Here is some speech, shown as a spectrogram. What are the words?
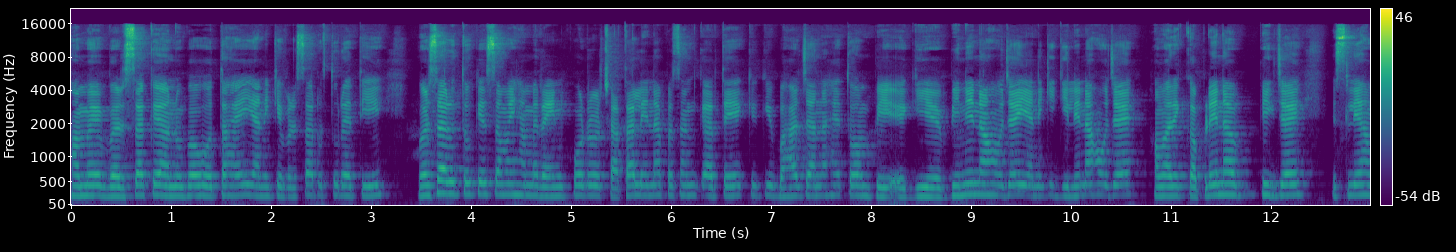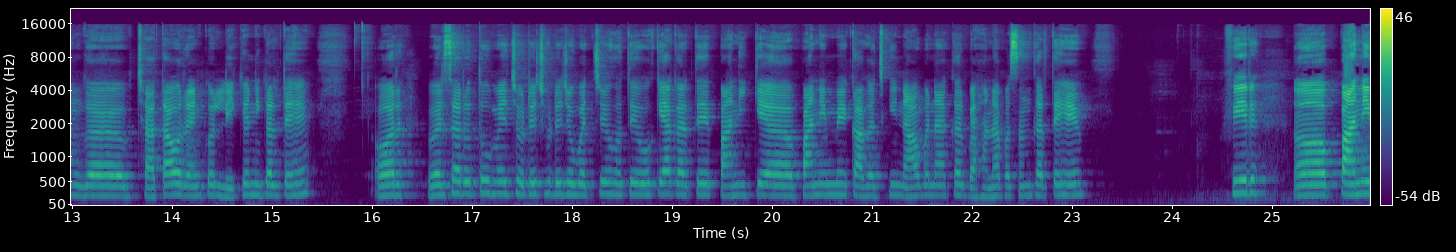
हमें वर्षा के अनुभव होता है, यानी कि वर्षा ऋतु रहती है। वर्षा ऋतु के समय हमें रेनकोट और छाता लेना पसंद करते हैं, क्योंकि बाहर जाना है तो हम भीने ना हो जाए, यानी कि गीले ना हो जाए, हमारे कपड़े ना भीग जाए, इसलिए हम छाता और रेनकोट लेकर निकलते हैं। और वर्षा ऋतु में छोटे छोटे जो बच्चे होते हैं, वो क्या करते हैं? पानी के, पानी में कागज़ की नाव बनाकर बहाना पसंद करते हैं। फिर पानी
